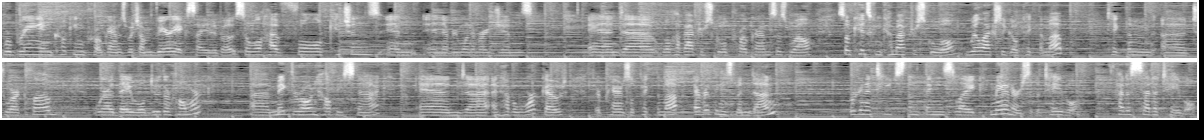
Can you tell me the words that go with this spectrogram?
We're bringing in cooking programs, which I'm very excited about. So we'll have full kitchens in, in every one of our gyms and uh, we'll have after school programs as well. So kids can come after school. We'll actually go pick them up, take them uh, to our club where they will do their homework, uh, make their own healthy snack, and, uh, and have a workout. Their parents will pick them up. Everything's been done. We're going to teach them things like manners at the table, how to set a table,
